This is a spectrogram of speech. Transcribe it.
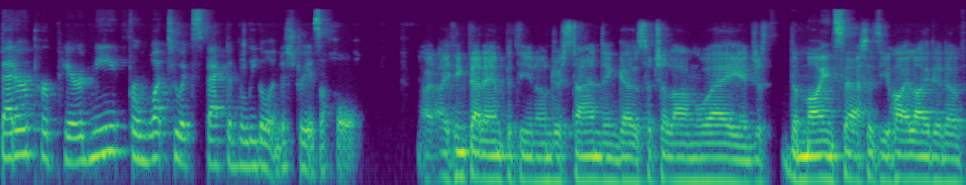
better prepared me for what to expect of the legal industry as a whole. I think that empathy and understanding goes such a long way, and just the mindset, as you highlighted, of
